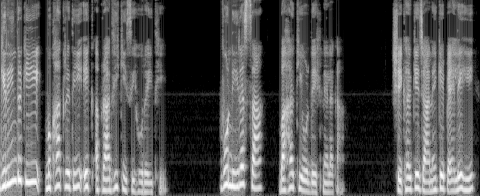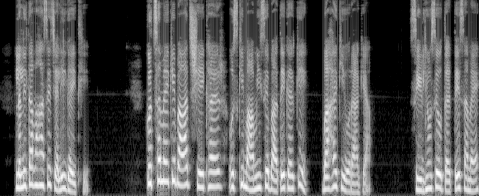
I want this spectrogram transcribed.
गिरीन्द्र की मुखाकृति एक अपराधी की सी हो रही थी। वो नीरस सा बाहर की ओर देखने लगा। शेखर के जाने के पहले ही ललिता वहाँ से चली गई थी। कुछ समय के बाद शेखर उसकी मामी से बातें करके बाहर की ओर आ गया। सीढ़ियों से उतरते समय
